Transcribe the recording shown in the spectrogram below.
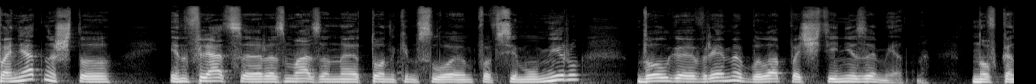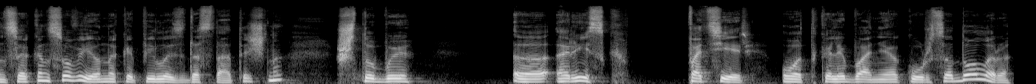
Понятно, что инфляция, размазанная тонким слоем по всему миру, долгое время была почти незаметна. Но в конце концов ее накопилось достаточно, чтобы э, риск потерь от колебания курса доллара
